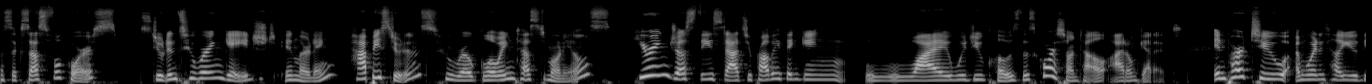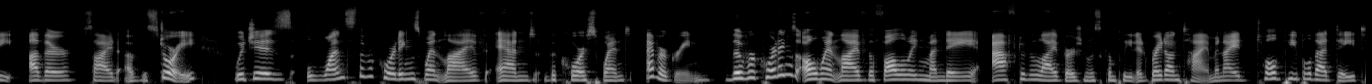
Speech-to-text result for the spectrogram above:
a successful course, students who were engaged in learning, happy students who wrote glowing testimonials, Hearing just these stats, you're probably thinking, why would you close this course, Chantel? I don't get it. In part two, I'm going to tell you the other side of the story, which is once the recordings went live and the course went evergreen. The recordings all went live the following Monday after the live version was completed, right on time. And I had told people that date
